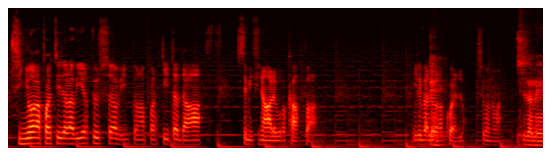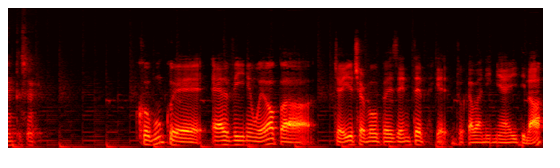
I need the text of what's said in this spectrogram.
signora partita della Virtus, ha vinto una partita da semifinale Eurocup. Il livello Sì. era quello, secondo me. Decisamente, sì. Comunque, Elvi in Europa, cioè io ci avevo presente perché giocavano i miei di là,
